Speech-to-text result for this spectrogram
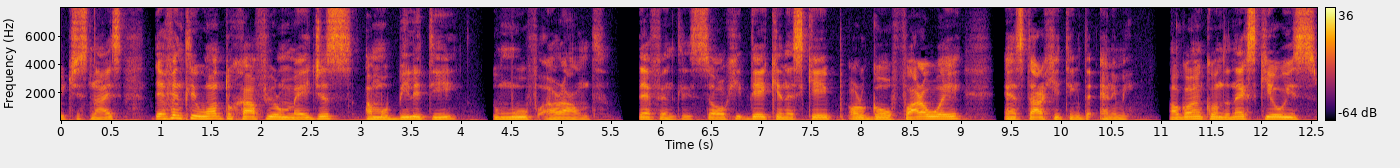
which is nice. Definitely want to have your mages a mobility to move around. Definitely. So he, they can escape or go far away and start hitting the enemy. Now going on the next skill is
